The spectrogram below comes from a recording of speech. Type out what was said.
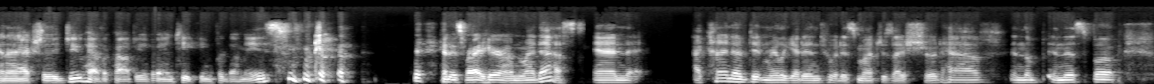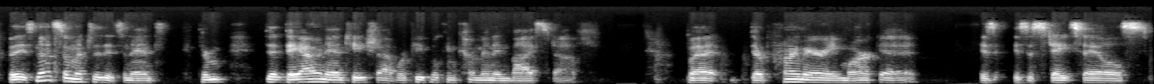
And I actually do have a copy of Antiquing for Dummies. and it's right here on my desk. And I kind of didn't really get into it as much as I should have in the in this book, but it's not so much that it's an ant. They are an antique shop where people can come in and buy stuff, but their primary market is is estate sales.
